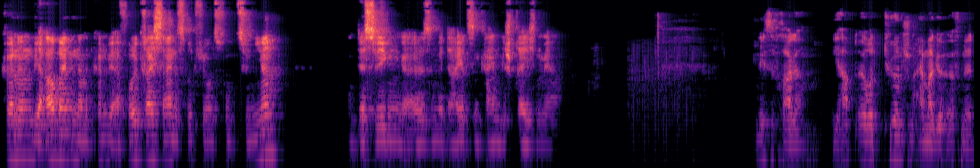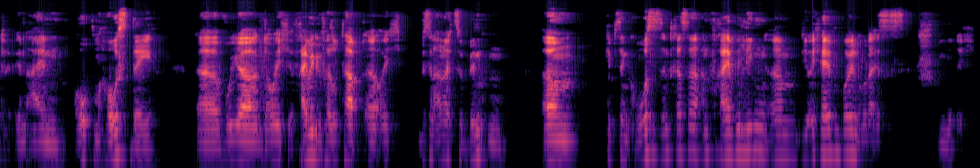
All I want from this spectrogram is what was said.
können wir arbeiten, damit können wir erfolgreich sein, das wird für uns funktionieren. Und deswegen äh, sind wir da jetzt in keinen Gesprächen mehr. Nächste Frage. Ihr habt eure Türen schon einmal geöffnet in einen Open Host Day, äh, wo ihr, glaube ich, freiwillig versucht habt, äh, euch ein bisschen an euch zu binden. Ähm, Gibt es denn großes Interesse an Freiwilligen, ähm, die euch helfen wollen, oder ist es schwierig?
